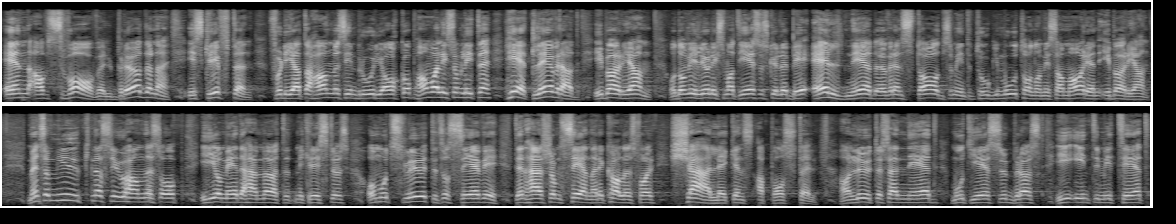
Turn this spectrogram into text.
en av svavelbröderna i skriften. Fordi at han med sin bror Jakob, han var liksom lite hetlevrad början. Och de ville ju liksom att Jesus skulle be eld ned över en stad som inte tog emot honom i Samarien i början. Men så mjuknas Johannes upp i och med det här mötet med Kristus. Och mot slutet så ser vi den här som senare kallas för kärlekens apostel. Han lutar sig ned mot Jesu bröst i intimitet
